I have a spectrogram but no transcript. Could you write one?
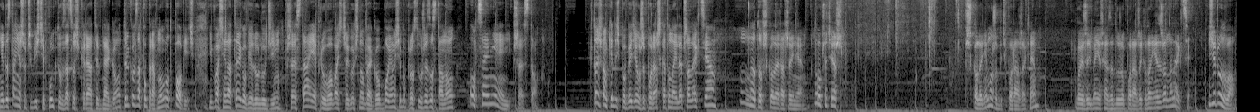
Nie dostaniesz oczywiście punktów za coś kreatywnego, tylko za poprawną odpowiedź. I właśnie dlatego wielu ludzi przestaje próbować czegoś nowego, boją się po prostu, że zostaną ocenieni przez to. Ktoś wam kiedyś powiedział, że porażka to najlepsza lekcja? No to w szkole raczej nie. No bo przecież w szkole nie może być porażek, nie? Bo jeżeli będziesz miał za dużo porażek, to nie jest żadna lekcja. Źródło.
